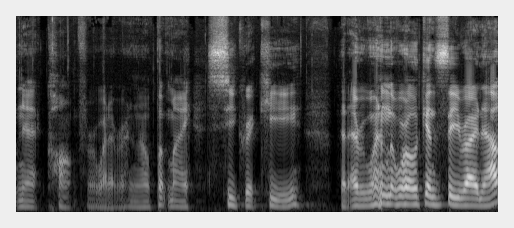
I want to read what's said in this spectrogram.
.NET Conf or whatever. And I'll put my secret key that everyone in the world can see right now.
